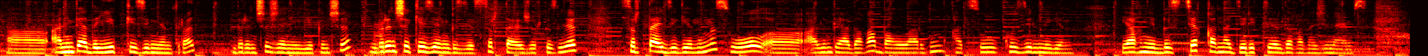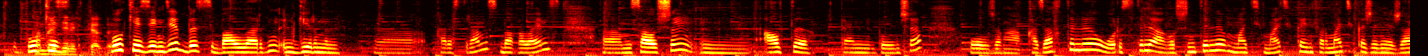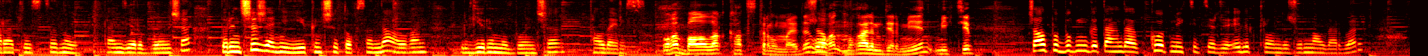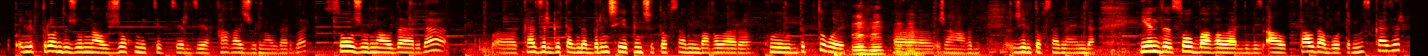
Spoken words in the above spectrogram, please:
Олимпиада екі кезеңнен тұрады. Бірінші және екінші. Бірінші кезең бізде сырттай жүргізіледі. Сырттай дегеніміз ол олимпиадаға балалардың қатысуы көзделмеген. Яғни біз тек қана деректерді ғана жинаймыз. Кез- деректерді? бұл кезеңде біз балалардың үлгерімін қарастырамыз бағалаймыз. Мысалы үшін алты пән бойынша ол жаңа қазақ тілі орыс тілі ағылшын тілі математика информатика және жаратылыстану пәндері бойынша бірінші және екінші тоқсанда алған үлгерімі бойынша талдаймыз. Оған балалар қатыстырылмайды Жоқ. оған мұғалімдер мен мектеп жалпы бүгінгі таңда көп мектептерде электронды журналдар бар. Электронды журнал жоқ мектептерде қағаз журналдар бар. Сол журналдарда қазіргі таңда бірінші екінші тоқсанның бағалары қойылып бітті ғой а, жаңағы желтоқсан айында. Енді сол бағаларды біз алып талдап отырмыз қазір.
